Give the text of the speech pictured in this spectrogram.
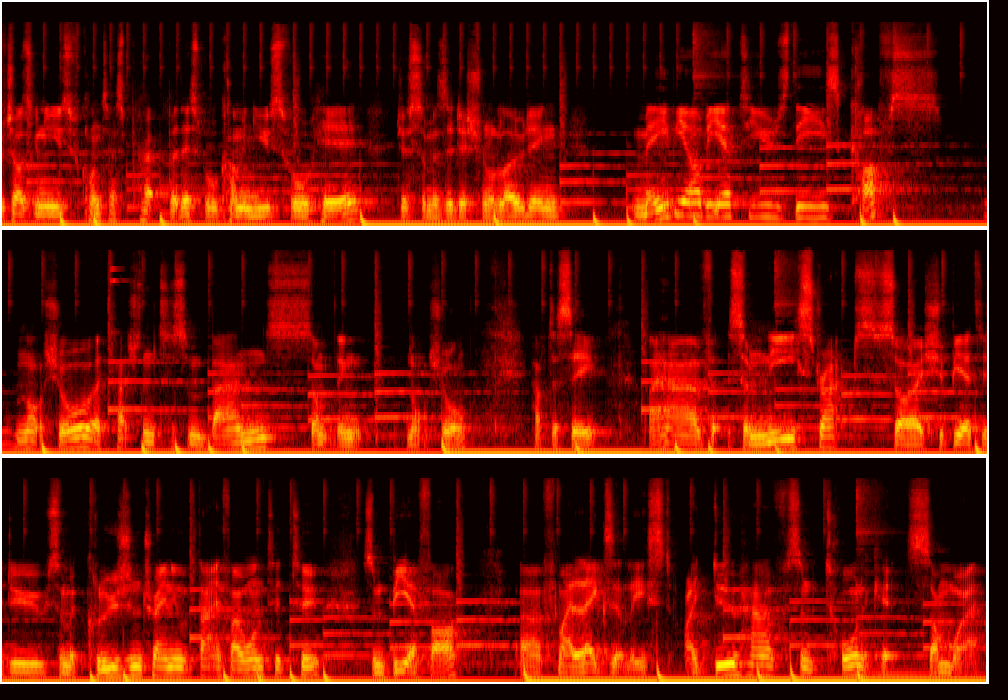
which I was gonna use for contest prep, but this will come in useful here, just some as additional loading. Maybe I'll be able to use these cuffs not sure. Attach them to some bands, something, not sure. Have to see. I have some knee straps, so I should be able to do some occlusion training with that if I wanted to. Some BFR, uh, for my legs at least. I do have some tourniquets somewhere.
